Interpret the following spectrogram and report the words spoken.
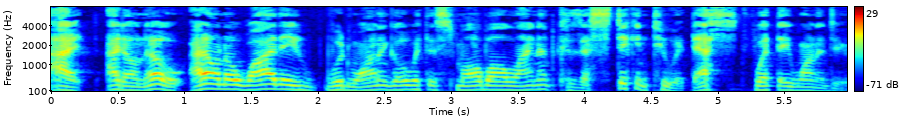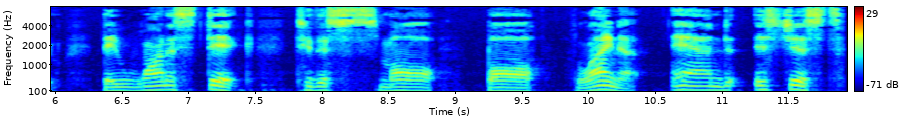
I I don't know. I don't know why they would want to go with this small ball lineup because they're sticking to it. That's what they want to do. They want to stick to this small ball lineup, and it's just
